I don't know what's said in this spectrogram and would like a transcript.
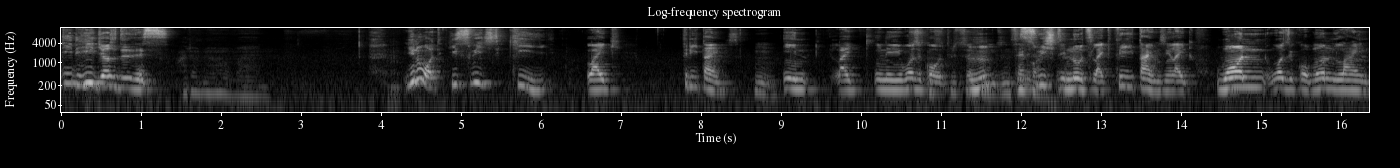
Did he just do this? I don't know, man. You know what? He switched key like three times Hmm. in like in a what's it called? Split Mhm. seconds, in He seconds. switched the notes like three times in like one what's it called? One line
